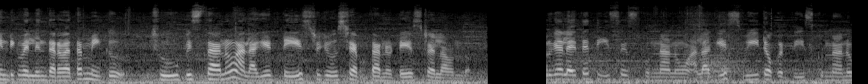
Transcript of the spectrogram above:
ఇంటికి వెళ్ళిన తర్వాత మీకు చూపిస్తాను అలాగే టేస్ట్ చూసి చెప్తాను టేస్ట్ ఎలా ఉందో. కూరగాయలు అయితే తీసేసుకున్నాను అలాగే స్వీట్ ఒకటి తీసుకున్నాను.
